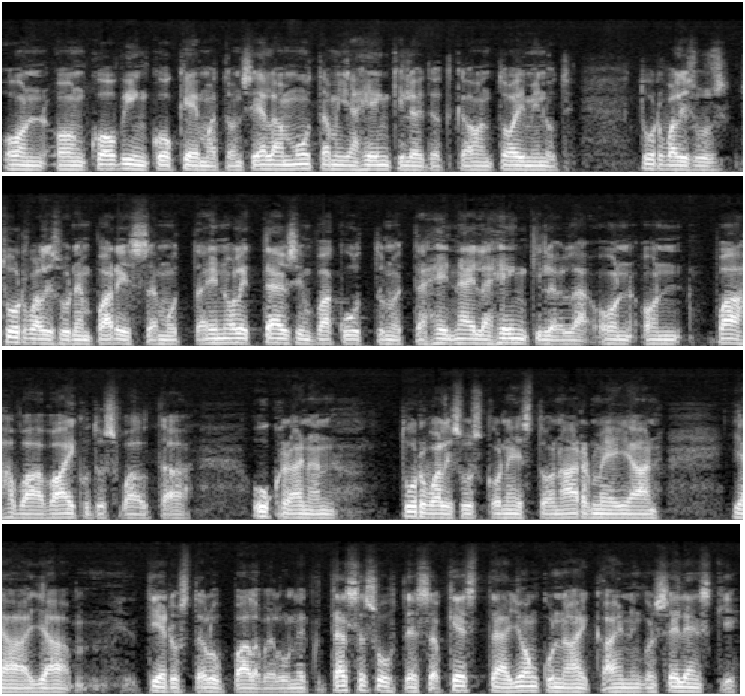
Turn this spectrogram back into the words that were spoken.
on, on kovin kokematon. Siellä on muutamia henkilöitä, jotka on toiminut turvallisuus, turvallisuuden parissa, mutta en ole täysin vakuuttunut, että he, näillä henkilöillä on, on vahvaa vaikutusvaltaa Ukrainan turvallisuuskoneistoon, armeijaan ja, ja tiedustelupalvelun. Että tässä suhteessa kestää jonkun aikaa ennen kuin Selenski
